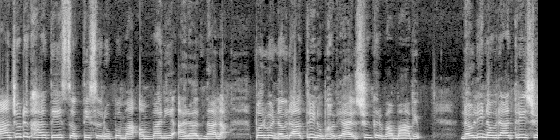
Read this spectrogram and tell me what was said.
પાંચોટ ખાતે શક્તિ સ્વરૂપમાં અંબાની આરાધનાના પર્વ નવરાત્રિનું ભવ્ય આયોજન કરવામાં આવ્યું. નવલી નવરાત્રિ જ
